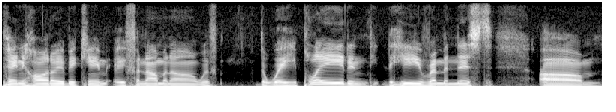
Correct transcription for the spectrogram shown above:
Penny Hardaway became a phenomenon with the way he played, and he reminisced. Um,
